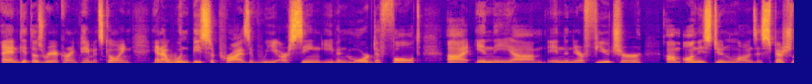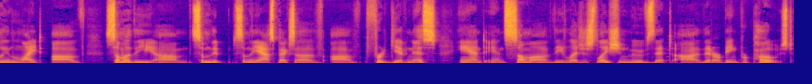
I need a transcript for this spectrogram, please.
and get those reoccurring payments going. And I wouldn't be surprised if we are seeing even more default uh, in the um, in the near future. Um, on these student loans, especially in light of some of the um, some of the some of the aspects of, of forgiveness and and some of the legislation moves that uh, that are being proposed.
